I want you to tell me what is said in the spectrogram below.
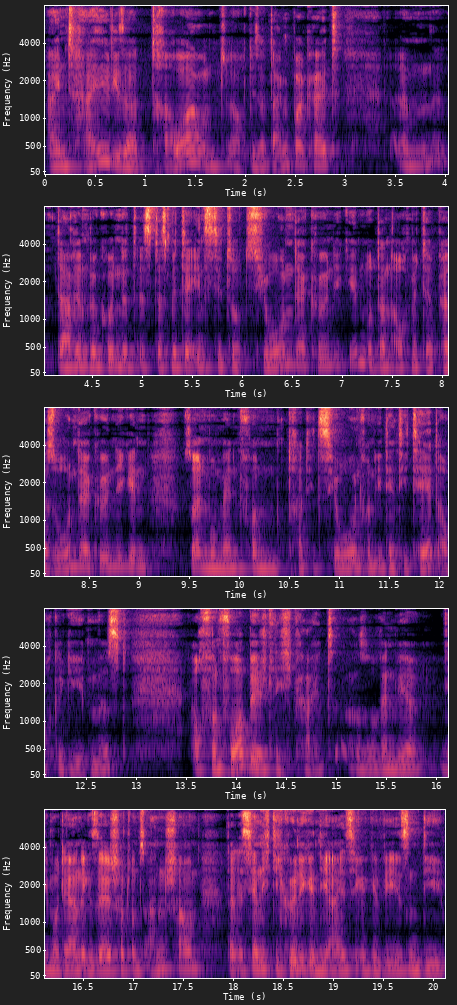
ein Teil dieser Trauer und auch dieser Dankbarkeit ähm, darin begründet ist, dass mit der Institution der Königin und dann auch mit der Person der Königin so ein Moment von Tradition, von Identität auch gegeben ist. Auch von Vorbildlichkeit. Also wenn wir die moderne Gesellschaft uns anschauen, dann ist ja nicht die Königin die einzige gewesen, die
